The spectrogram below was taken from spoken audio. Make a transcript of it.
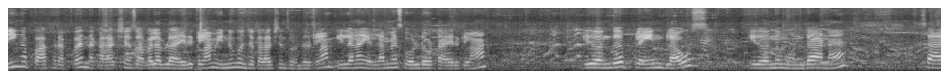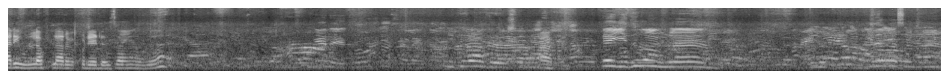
நீங்கள் பார்க்குறப்ப இந்த கலெக்ஷன்ஸ் அவைலபிளாக இருக்கலாம். இன்னும் கொஞ்சம் கலெக்ஷன்ஸ் வந்திருக்கலாம். இல்லைனா எல்லாமே சோல்ட் அவுட் ஆயிருக்கலாம். இது வந்து பிளெயின் ப்ளவுஸ் இது வந்து முந்தான. சாரி உள்ள ஃபுல்லாக இருக்கக்கூடிய டிசைன் இது. இதுவா ஏ இதுவாம்ல. சொல்றேன்.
